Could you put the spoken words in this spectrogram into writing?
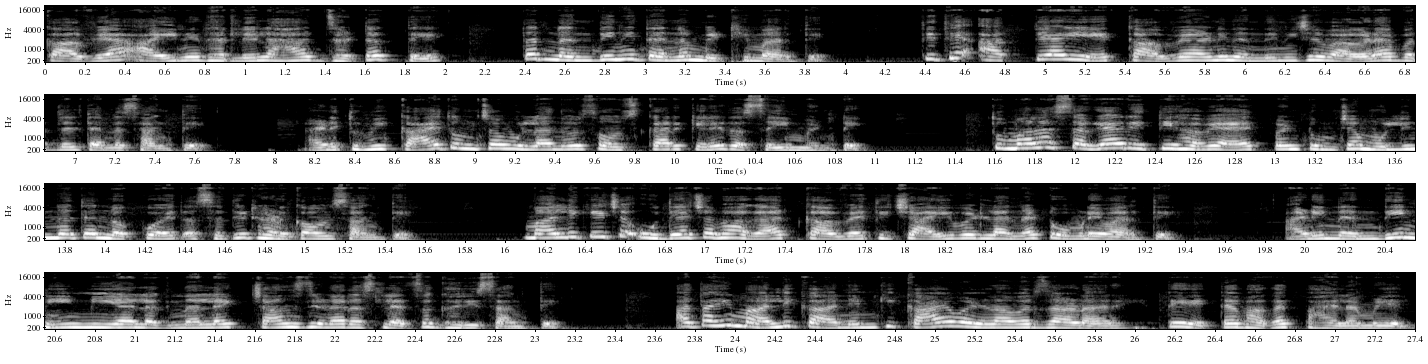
काव्या आईने धरलेला हात झटकते तर नंदिनी त्यांना मिठी मारते. तिथे आत्या येत काव्य आणि नंदिनीच्या वागण्याबद्दल त्यांना सांगते. आणि तुम्ही काय तुमच्या मुलांवर संस्कार केलेत असंही म्हणते. तुम्हाला सगळ्या रीती हव्या आहेत पण तुमच्या मुलींना त्या नको आहेत असं ती ठणकावून सांगते. मालिकेच्या उद्याच्या भागात काव्या तिच्या आई वडिलांना टोमणे मारते. आणि नंदिनी मी या लग्नाला एक चान्स देणार असल्याचं घरी सांगते. आता ही मालिका नेमकी काय वळणावर जाणार ते येत्या भागात पाहायला मिळेल.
